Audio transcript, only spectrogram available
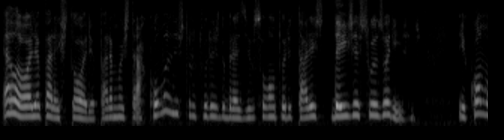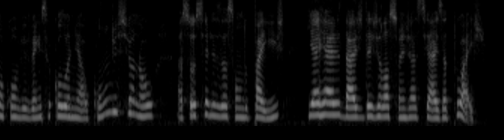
ela olha para a história para mostrar como as estruturas do Brasil são autoritárias desde as suas origens e como a convivência colonial condicionou a socialização do país e a realidade das relações raciais atuais.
